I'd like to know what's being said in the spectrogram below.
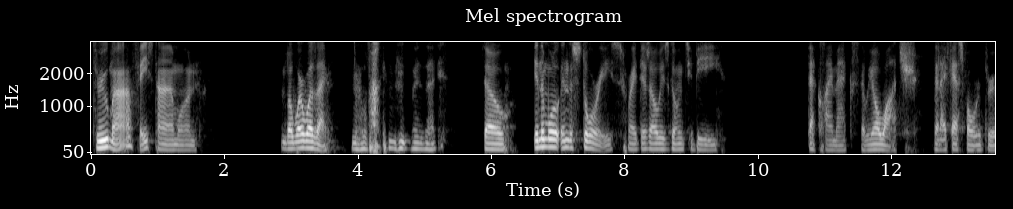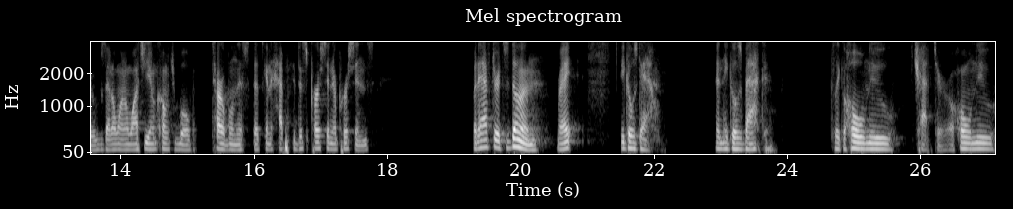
through my FaceTime one. But where was I? So in the in the stories, right? There's always going to be that climax that we all watch that I fast forward through because I don't want to watch the uncomfortable terribleness that's going to happen to this person or persons. But after it's done, right? It goes down and it goes back it's like a whole new chapter, a whole new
